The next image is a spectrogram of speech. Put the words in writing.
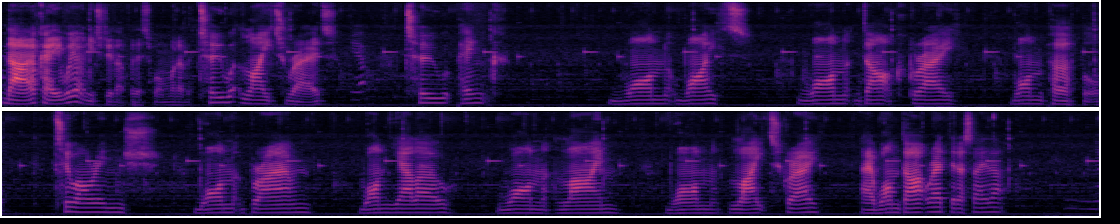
Nah, okay, we don't need to do that for this one, whatever. Two light red, Yeah. two pink, one white, one dark grey, one purple, two orange, one brown, one yellow, one lime, one light grey, uh, one dark red. Did I say that? No.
